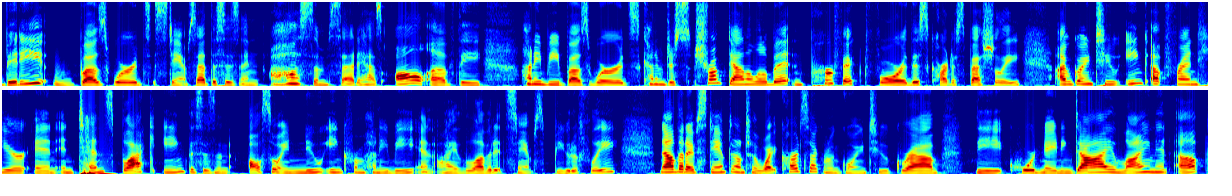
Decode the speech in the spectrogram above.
Bitty Buzzwords stamp set. This is an awesome set. It has all of the honeybee buzzwords kind of just shrunk down a little bit and perfect for this card especially. I'm going to ink up friend here in intense black ink. This is an, also a new ink from Honeybee and I love it. It stamps beautifully. Now that I've stamped it onto the white cardstock, I'm going to grab the coordinating die, line it up,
